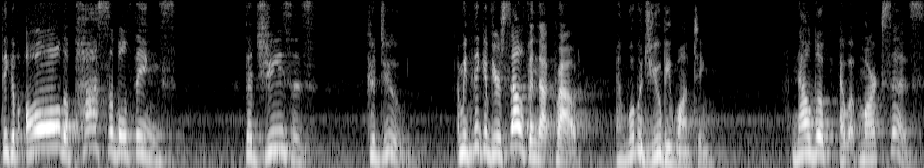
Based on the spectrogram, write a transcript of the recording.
Think of all the possible things that Jesus could do. I mean, think of yourself in that crowd, and what would you be wanting? Now look at what Mark says,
